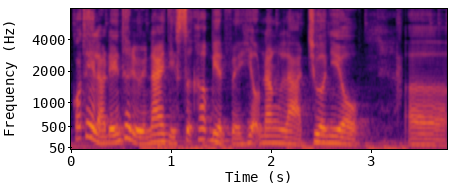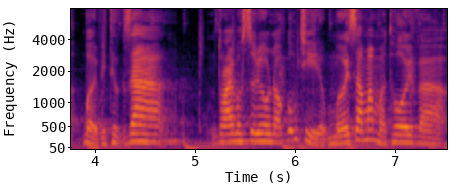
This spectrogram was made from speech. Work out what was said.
Có thể là đến thời điểm này thì sự khác biệt về hiệu năng là chưa nhiều. Uh, bởi vì thực ra Driver Studio nó cũng chỉ mới ra mắt mà thôi và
